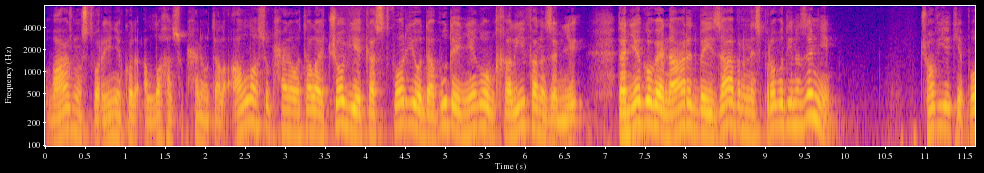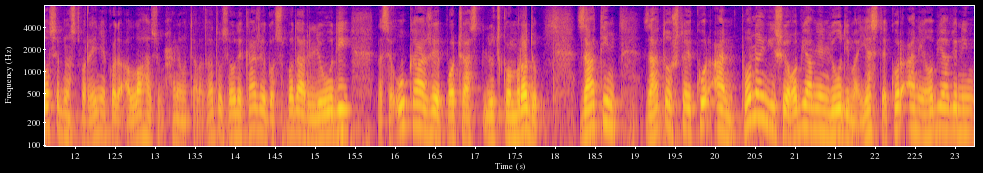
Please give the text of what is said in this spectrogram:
važno stvorenje kod Allaha subhanahu wa ta'ala. Allah subhanahu wa ta'ala je čovjeka stvorio da bude njegov halifa na zemlji, da njegove naredbe i zabrane sprovodi na zemlji. Čovjek je posebno stvorenje kod Allaha subhanahu wa ta'ala. Zato se ovdje kaže gospodar ljudi da se ukaže počast ljudskom rodu. Zatim, zato što je Kur'an ponajviše objavljen ljudima, jeste Kur'an je objavljen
